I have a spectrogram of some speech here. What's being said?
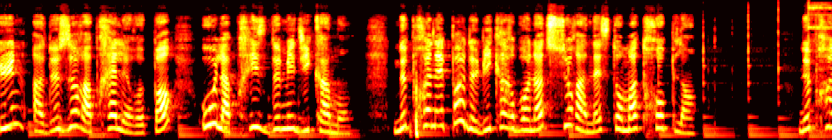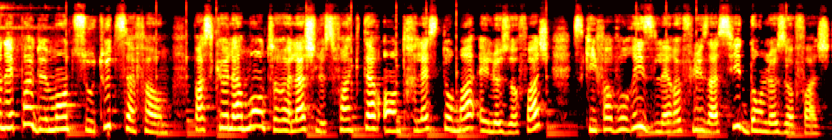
une à deux heures après les repas ou la prise de médicaments. Ne prenez pas de bicarbonate sur un estomac trop plein. Ne prenez pas de menthe sous toutes ses formes, parce que la menthe relâche le sphincter entre l'estomac et l'œsophage, ce qui favorise les reflux acides dans l'œsophage.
